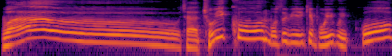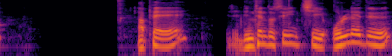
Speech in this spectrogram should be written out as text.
와우! 자, 조이콘 모습이 이렇게 보이고 있고, 앞에 닌텐도 스위치 올레드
